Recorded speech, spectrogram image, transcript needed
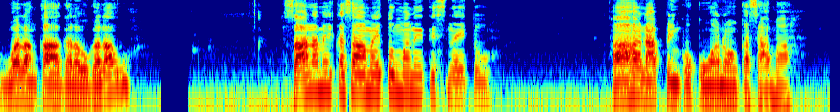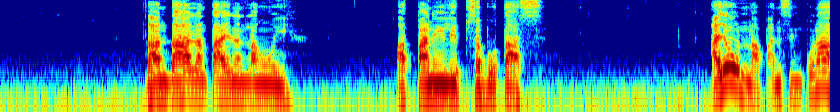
Walang kagalaw-galaw. Sana may kasama itong manitis na ito. Hahanapin ko kung ano ang kasama. Dahan-dahan lang tayo ng langoy. At panilip sa butas. Ayun, napansin ko na.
